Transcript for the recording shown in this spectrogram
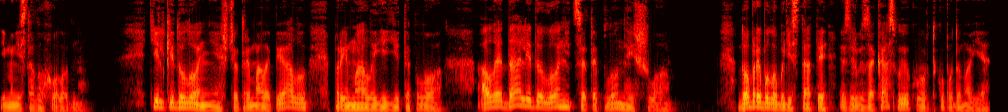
і мені стало холодно. Тільки долоні, що тримали піалу, приймали її тепло, але далі долонь це тепло не йшло. Добре було б дістати з рюкзака свою куртку, подумав я,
